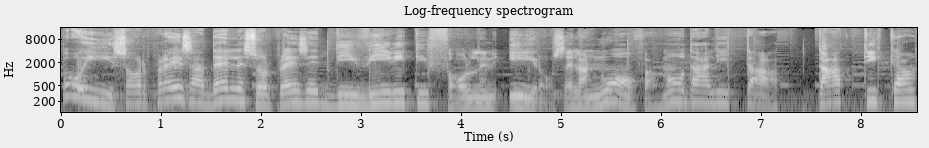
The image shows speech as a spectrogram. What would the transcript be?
Poi sorpresa delle sorprese Divinity Fallen Heroes, è la nuova modalità tattica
